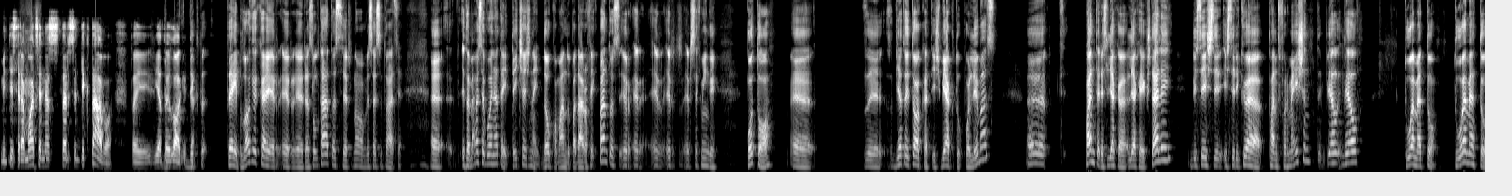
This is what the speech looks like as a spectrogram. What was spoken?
mintis ir emocija, nes tarsi diktavo toj vietoj logiką. Dikta... Taip, logika ir, ir, ir rezultatas ir nu, visa situacija. E, įdomiausia buvo ne tai. Tai čia, žinai, daug komandų padaro fake pantus ir, ir, ir, ir, ir sėkmingai. Po to, e, t- vietoj to, kad išbėgtų polimas, e, panteris lieka, lieka aikšteliai, visi išsi, išsirikiuoja punt formation vėl, vėl tuo metu. Tuo metu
